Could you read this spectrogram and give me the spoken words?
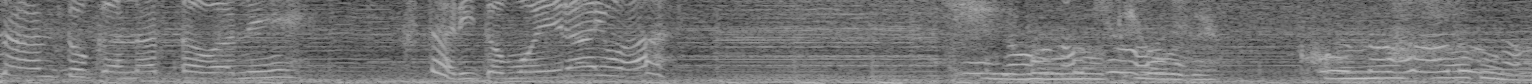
なんとかなったわね二人とも偉いわ昨日の今日でこんなハードなの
